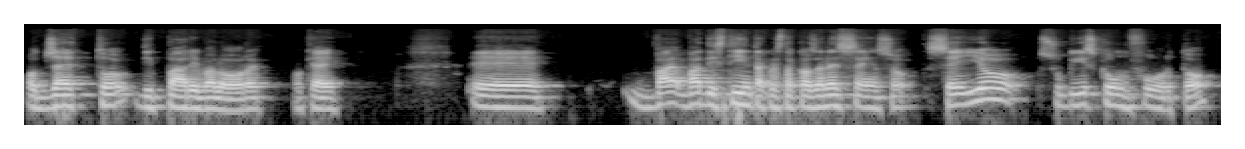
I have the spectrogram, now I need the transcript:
oggetto di pari valore, ok? E va, va, distinta questa cosa, nel senso, se io subisco un furto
